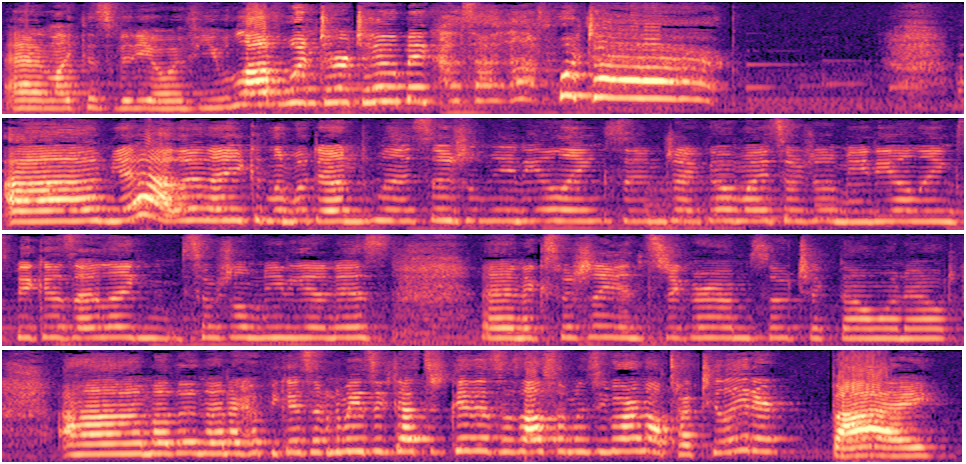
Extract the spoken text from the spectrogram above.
And like this video if you love winter too because I love winter! Um, yeah, other than that, you can limbo down to my social media links and check out my social media links because I like social media-ness and especially Instagram, so check that one out. Um, other than that, I hope you guys have an amazing day. This is awesome as you are, and I'll talk to you later. Bye!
